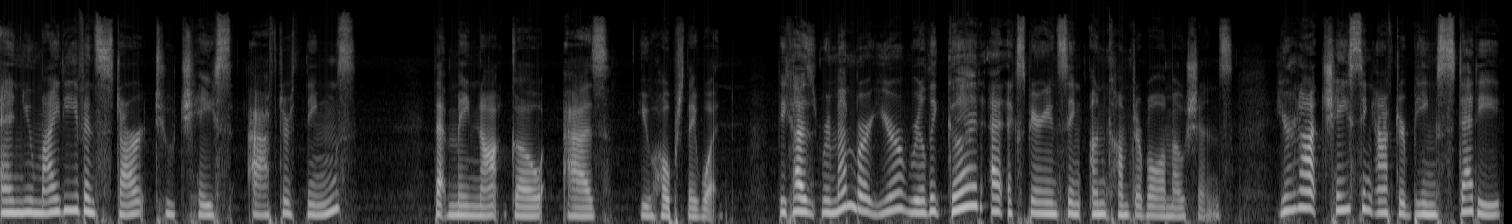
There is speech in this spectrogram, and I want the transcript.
And you might even start to chase after things that may not go as you hoped they would. Because remember, you're really good at experiencing uncomfortable emotions. You're not chasing after being steady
